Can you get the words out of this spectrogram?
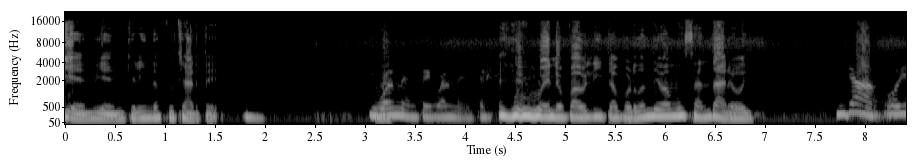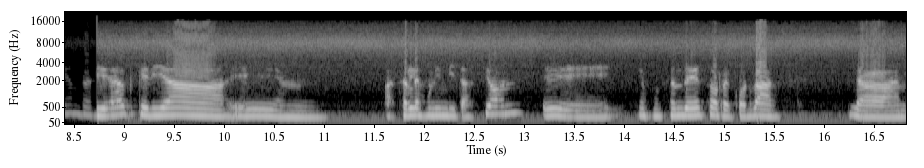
Bien, bien, qué lindo escucharte. Igualmente, igualmente. bueno, Paulita, ¿por dónde vamos a andar hoy? Mira, hoy en realidad quería eh, hacerles una invitación, eh, en función de eso recordar. La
